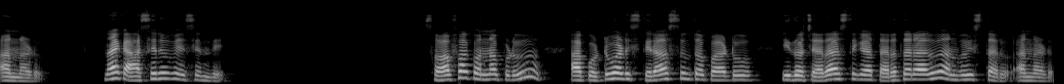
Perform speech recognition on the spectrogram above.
అన్నాడు. నాకు ఆశ్చర్యం వేసింది. సోఫా కొన్నప్పుడు ఆ కొట్టువాడి స్థిరాస్తులతో పాటు ఇదో చరాస్తిగా తరతరాలు అనుభవిస్తారు అన్నాడు.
